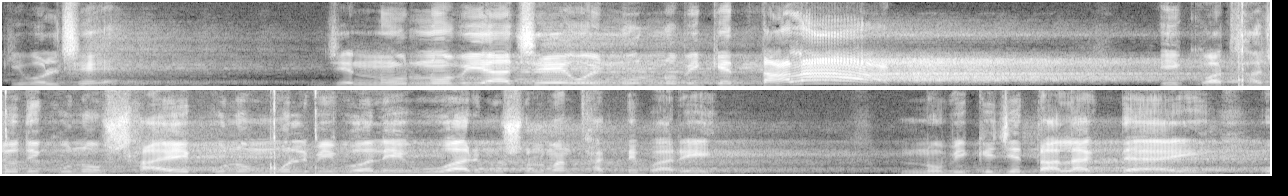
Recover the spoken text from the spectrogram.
কি বলছে? যে নূর নবী আছে ওই নূর নবীকে তালাক! এই কথা যদি কোনো শায়েক কোনো মলবি বলে ও আর মুসলমান থাকতে পারে? নবীকে যে তালাক দেয়, ও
